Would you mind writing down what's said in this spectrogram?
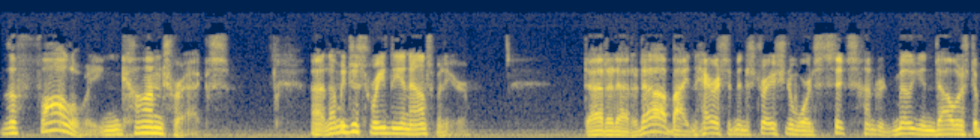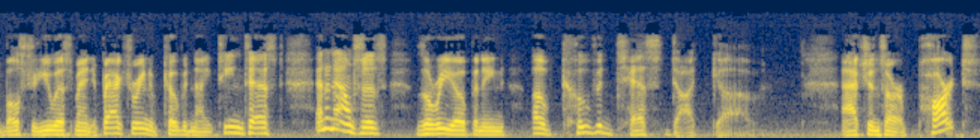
the following contracts. Uh, let me just read the announcement here. Da da da da da. Biden Harris administration awards $600 million to bolster U.S. manufacturing of COVID 19 tests and announces the reopening of COVIDtest.gov. Actions are part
